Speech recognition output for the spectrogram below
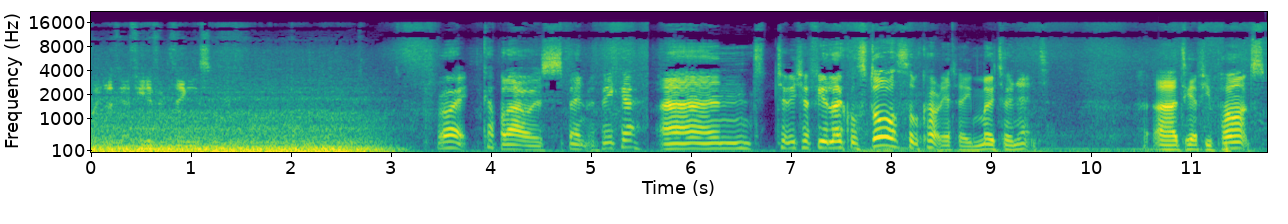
quick look at a few different things. Right, a couple hours spent with Mika and took me to a few local stores. So I'm currently at a Motonet uh, to get a few parts.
